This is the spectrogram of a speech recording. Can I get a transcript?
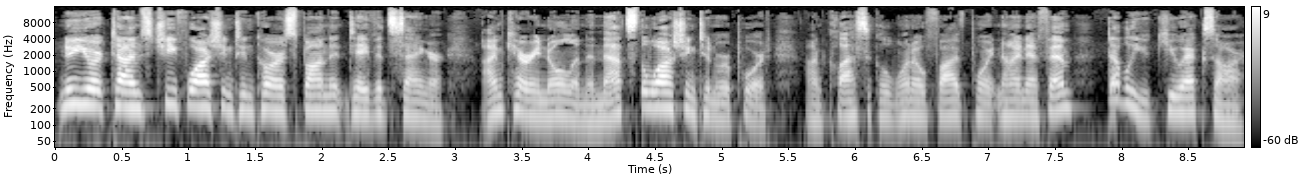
New York Times Chief Washington Correspondent David Sanger. I'm Kerry Nolan, and that's the Washington Report on Classical 105.9 FM, WQXR.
